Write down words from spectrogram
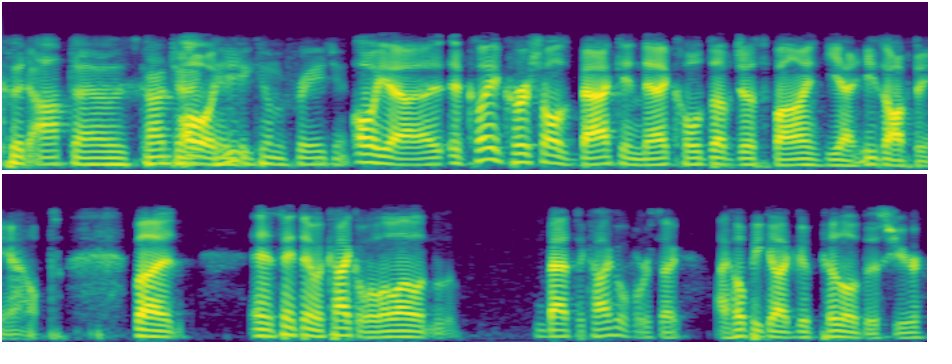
could opt out of his contract Oh, and he- become a free agent. Oh yeah, if Clayton Kershaw's back and neck holds up just fine, yeah, he's opting out. But and same thing with Keuchel. Well, back to Keuchel for a sec. I hope he got a good pillow this year.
